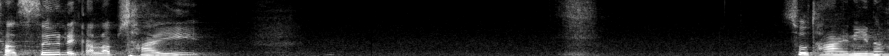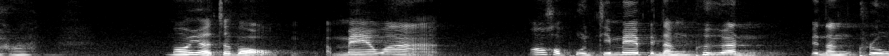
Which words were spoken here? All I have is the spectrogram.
สัตย์ซื่อในการรับใช้ สุดท้ายนี้นะคะมออยากจะบอกกับแม่ว่ามอขอบคุณที่แม่เป็นทั้งเพื่อน เป็นทั้งครู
